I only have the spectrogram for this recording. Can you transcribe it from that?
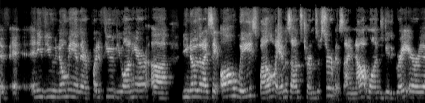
if, if, any of you who know me, and there are quite a few of you on here, uh, you know that I say always follow Amazon's terms of service. I am not one to do the gray area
